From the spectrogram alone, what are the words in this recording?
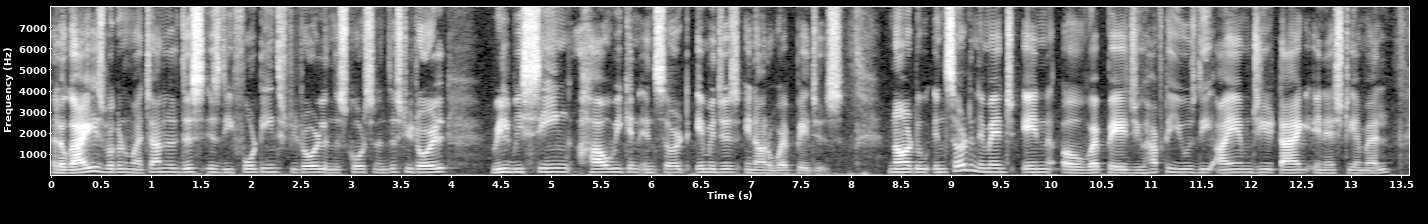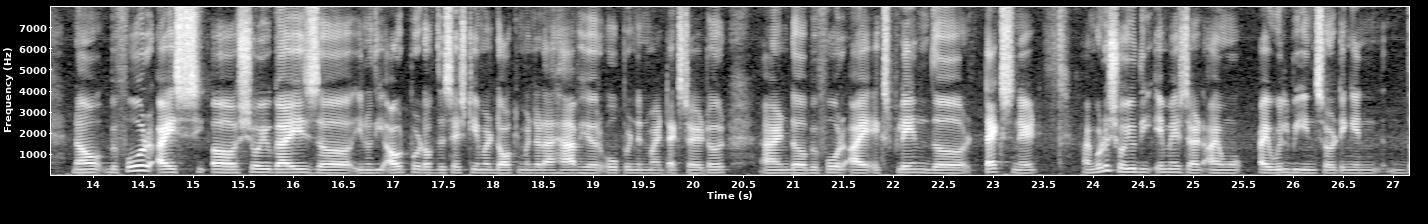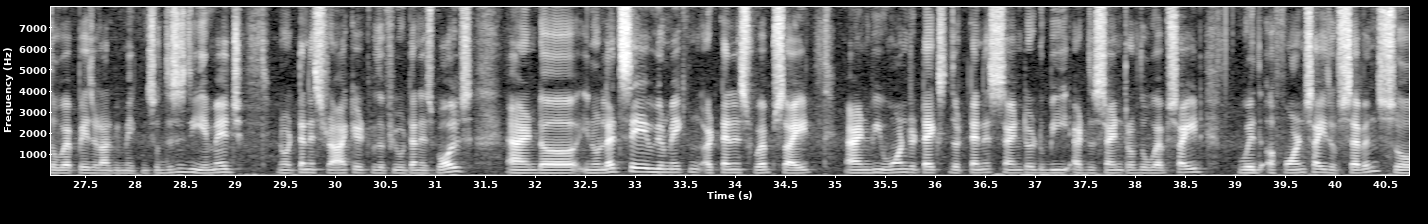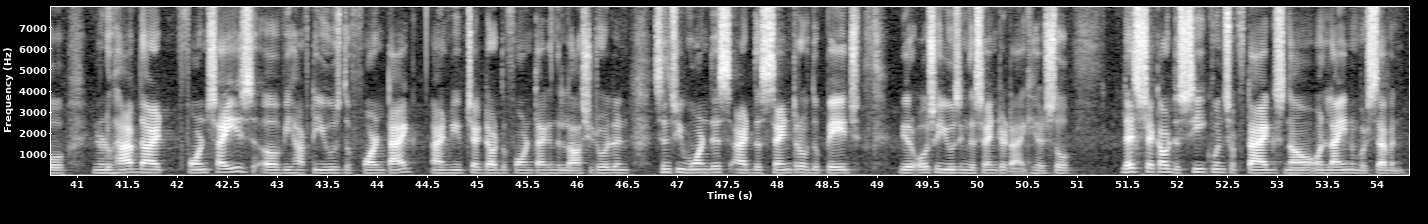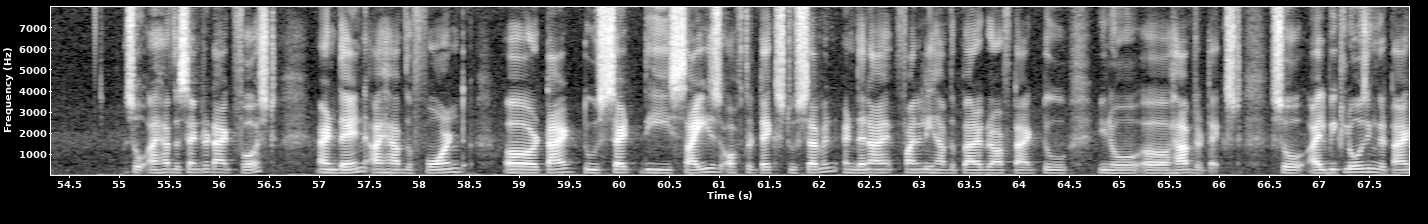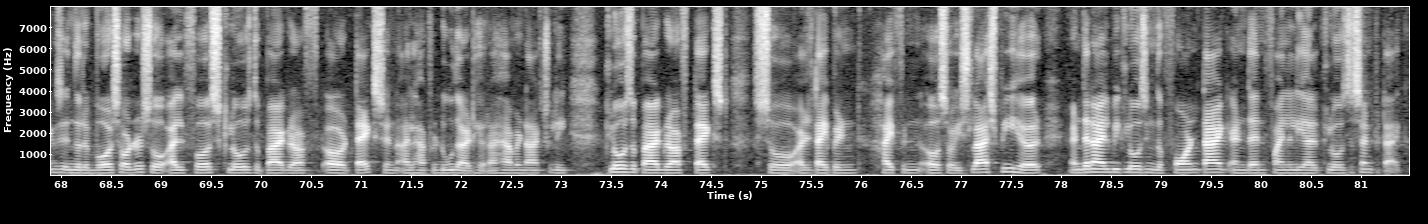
Hello guys, welcome to my channel. This is the 14th tutorial in this course and in this tutorial we'll be seeing how we can insert images in our web pages. Now to insert an image in a web page you have to use the img tag in HTML. Now before I uh, show you guys uh, you know the output of this HTML document that I have here opened in my text editor and uh, before I explain the text in it I'm going to show you the image that I, I will be inserting in the web page that I'll be making. So this is the image, you know, tennis racket with a few tennis balls. And, uh, you know, let's say we're making a tennis website and we want the text, the tennis center to be at the center of the website with a font size of 7. So, you know, to have that font size, uh, we have to use the font tag and we've checked out the font tag in the last tutorial. And since we want this at the center of the page, we are also using the center tag here. So let's check out the sequence of tags now on line number 7 so I have the center tag first and then I have the font uh, tag to set the size of the text to 7 and then I finally have the paragraph tag to you know uh, have the text. So I'll be closing the tags in the reverse order. So I'll first close the paragraph uh, text and I'll have to do that here. I haven't actually closed the paragraph text. So I'll type in hyphen oh sorry slash p here and then I'll be closing the font tag and then finally I'll close the center tag.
